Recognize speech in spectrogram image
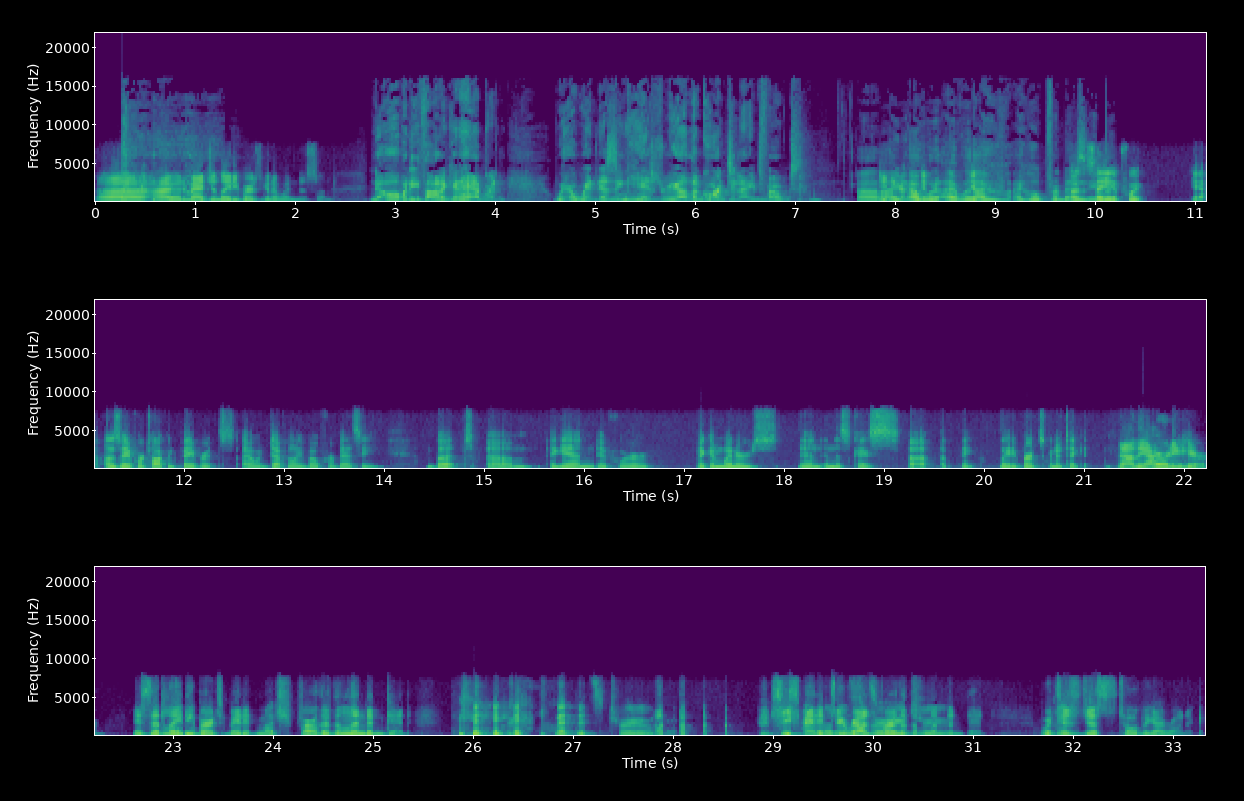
uh, I would imagine Lady Bird's going to win this one. Nobody thought it could happen. We're witnessing history on the court tonight, folks. Uh, I, I would, I would, I, I hope for Bessie. I would say but- if we, yeah, say if we're talking favorites, I would definitely vote for Bessie. But um, again, if we're picking winners, then in this case, uh, I think Lady Bird's going to take it. Now the irony here is that Lady Bird's made it much further than Lyndon did. that is true. She's made it That two rounds further than true. Lyndon did, which Yeah. is just totally ironic.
